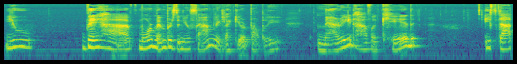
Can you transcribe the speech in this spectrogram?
You may have more members in your family, like you're probably married, have a kid. If that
